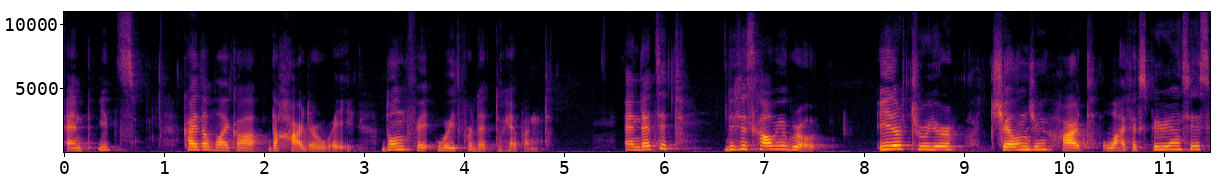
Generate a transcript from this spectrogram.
and it's kind of like a, the harder way. Don't wait for that to happen. And that's it. This is how you grow. Either through your challenging hard life experiences,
